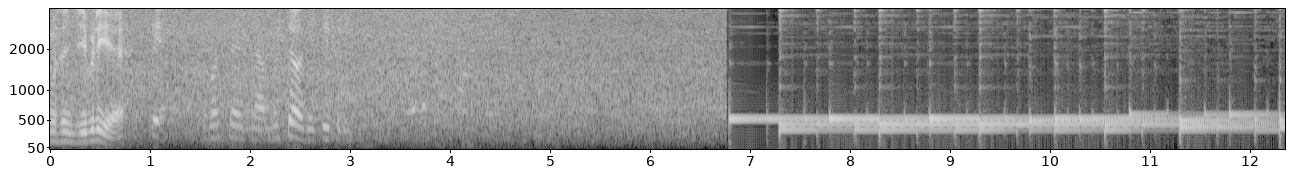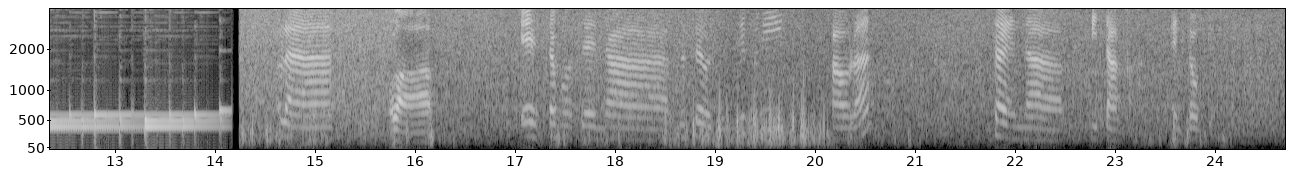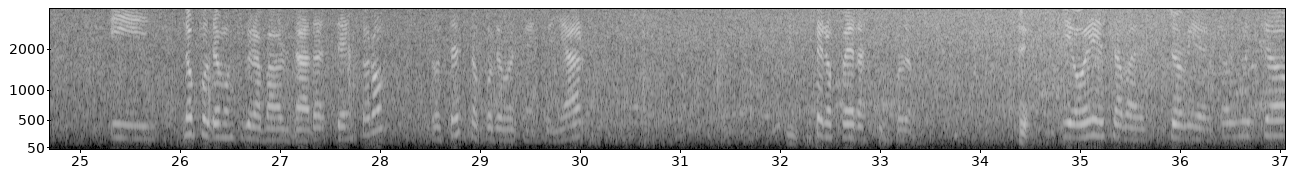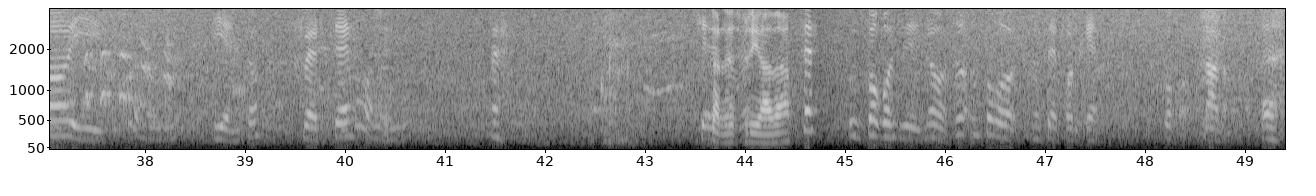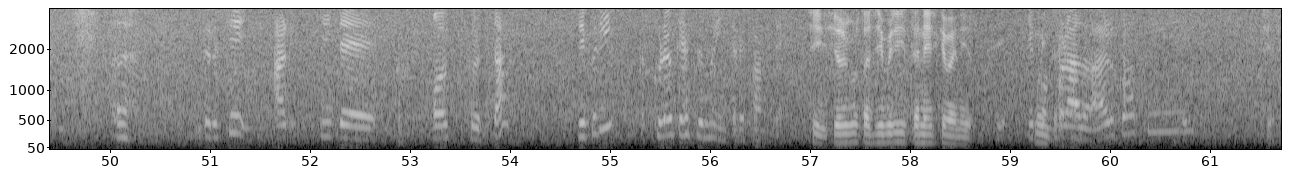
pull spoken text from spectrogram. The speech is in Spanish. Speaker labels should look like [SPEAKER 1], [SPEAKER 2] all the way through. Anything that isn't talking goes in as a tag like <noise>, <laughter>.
[SPEAKER 1] Estamos en Ghibli, ¿eh?
[SPEAKER 2] Sí, estamos en el Museo de Ghibli. Hola,
[SPEAKER 1] Hola.
[SPEAKER 2] estamos en el Museo de Ghibli ahora. Está en la Mitaka, en Tokio. Y no podemos grabar nada dentro, entonces no podemos enseñar. Pero fuera sí podemos.
[SPEAKER 1] Sí.
[SPEAKER 2] Y hoy estaba lloviendo mucho y viento fuerte. Ah. ¿Qué
[SPEAKER 1] Está
[SPEAKER 2] es?
[SPEAKER 1] resfriada. <laughs>
[SPEAKER 2] Un poco sí, no, un poco, no sé por qué, un poco raro. Pero sí, si te os gusta Ghibli, creo que es muy interesante.
[SPEAKER 1] Sí, si os gusta Ghibli tenéis que venir.
[SPEAKER 2] Sí, he
[SPEAKER 1] Muy
[SPEAKER 2] comprado algo aquí,
[SPEAKER 1] Sí.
